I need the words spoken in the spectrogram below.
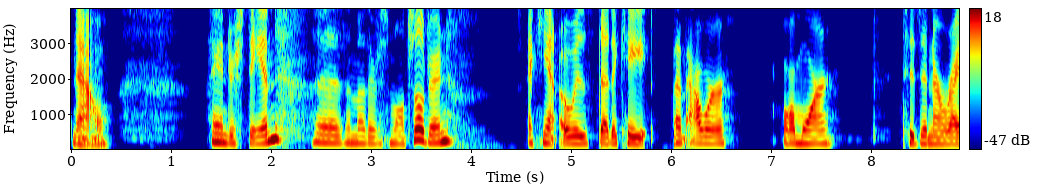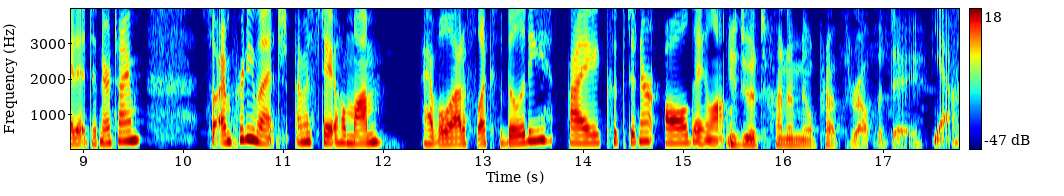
Now, mm-hmm. I understand that as a mother of small children, I can't always dedicate an hour or more to dinner right at dinner time. So I'm pretty much I'm a stay-at-home mom. I have a lot of flexibility. I cook dinner all day long. You do a ton of meal prep throughout the day, yeah,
